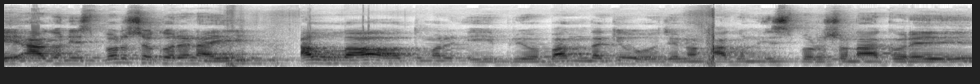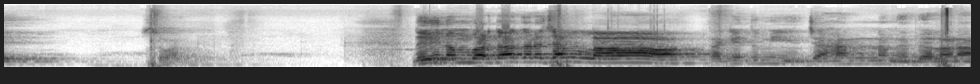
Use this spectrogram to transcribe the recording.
এই আগুন স্পর্শ করে নাই। আল্লাহ তোমার এই প্রিয় বান্দাকেও যেন আগুন স্পর্শ না করে। দুই নম্বর দা করেছে আল্লাহ, তাকে তুমি জাহান নামে পেল না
